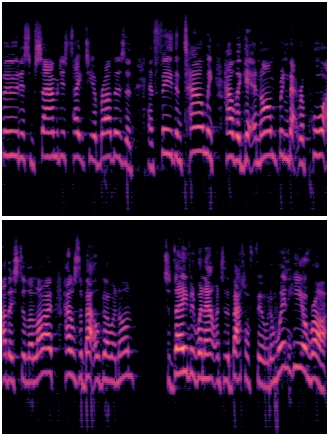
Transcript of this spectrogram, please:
food, here's some sandwiches, take to your brothers and, and feed them. Tell me how they're getting on, bring back report. Are they still alive? How's the battle going on? So David went out into the battlefield, and when he arrived,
